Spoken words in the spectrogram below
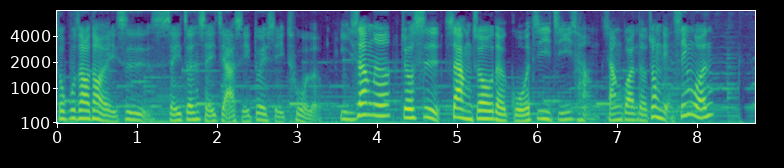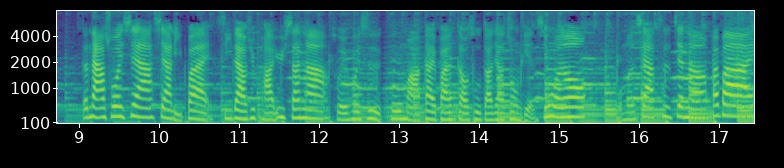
都不知道到底是谁真谁假，谁对谁错了。以上呢就是上周的国际机场相关的重点新闻，跟大家说一下，下礼拜 C 大要去爬玉山啦，所以会是哭麻代班告诉大家重点新闻哦。我们下次见啦，拜拜。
